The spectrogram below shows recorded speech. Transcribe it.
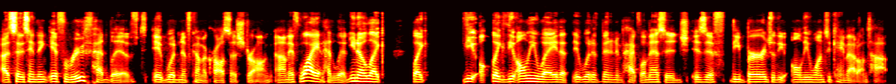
I'd say the same thing. If ruth had lived it wouldn't have come across as strong. Um if wyatt had lived you know like like the like the only way that it would have been an impactful message is if the Byrdes are the only ones who came out on top.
